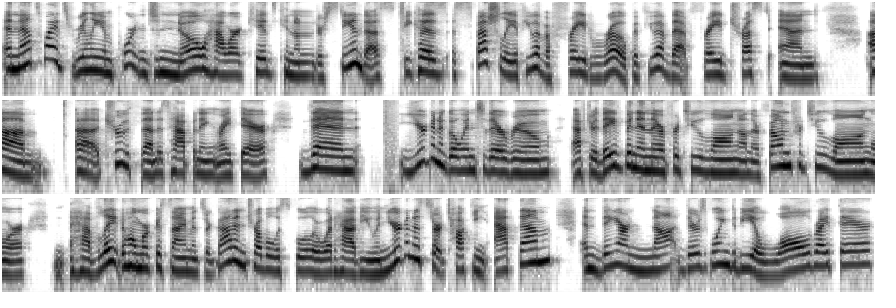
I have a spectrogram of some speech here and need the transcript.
And that's why it's really important to know how our kids can understand us because especially if you have a frayed rope, if you have that frayed trust and um, uh, truth that is happening right there, then you're going to go into their room after they've been in there for too long on their phone for too long or have late homework assignments or got in trouble with school or what have you and you're going to start talking at them and they are not there's going to be a wall right there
